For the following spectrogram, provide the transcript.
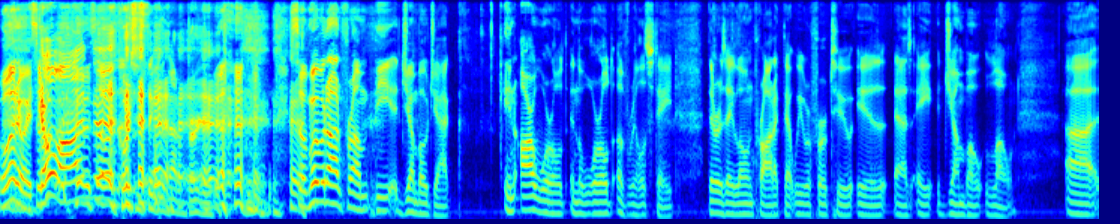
well, anyway, so Go on. So, of course, he's thinking about a burger. so moving on from the jumbo jack, in our world, in the world of real estate, there is a loan product that we refer to is, as a jumbo loan. Uh,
